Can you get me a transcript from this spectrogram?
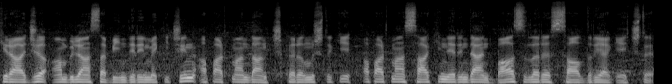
Kiracı ambulansa bindirilmek için apartmandan çıkarılmıştı ki apartman sakinlerinden bazıları saldırıya geçti.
